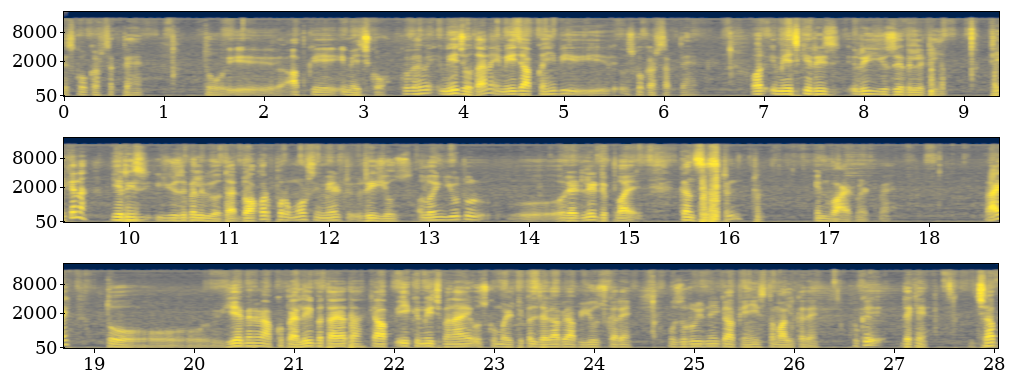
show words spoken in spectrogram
इसको कर सकते हैं। तो आपके इमेज को, क्योंकि हमें इमेज होता है ना इमेज आप कहीं भी उसको कर सकते हैं। और इमेज की रीयूजेबिलिटी ठीक है ना? ये रीयूजेबल भी होता है। Docker promotes image reuse allowing you to readily deploy consistent environment में। राइट तो ये मैंने आपको पहले ही बताया था कि आप एक इमेज बनाएँ, उसको मल्टीपल जगह पे आप यूज़ करें। वो ज़रूरी नहीं कि आप यहीं इस्तेमाल करें। क्योंकि देखें, जब,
